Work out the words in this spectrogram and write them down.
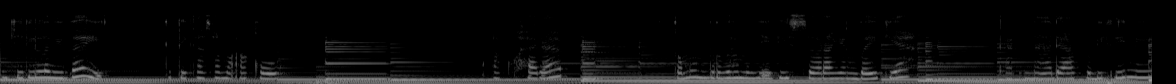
menjadi lebih baik ketika sama aku? Aku harap kamu berubah menjadi seorang yang baik ya, karena ada aku di sini.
